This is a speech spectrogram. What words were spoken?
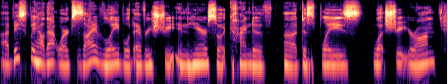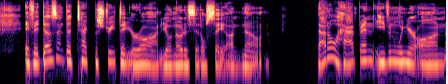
Uh, basically, how that works is I have labeled every street in here, so it kind of uh, displays what street you're on. If it doesn't detect the street that you're on, you'll notice it'll say unknown. That'll happen even when you're on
